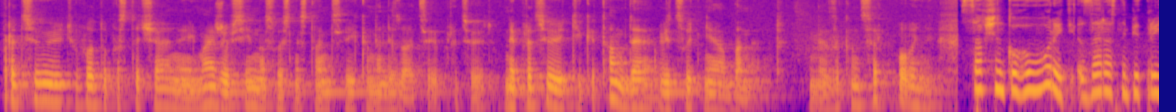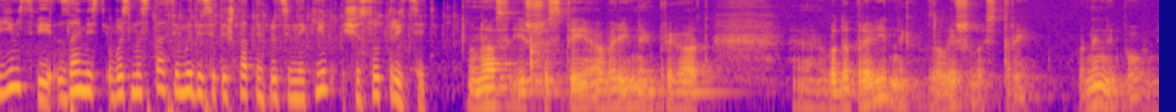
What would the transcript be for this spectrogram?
працюють в водопостачанні, і майже всі насосні станції каналізації працюють. Не працюють тільки там, де відсутні абоненти, де законсервовані. Савченко говорить, зараз на підприємстві замість 870 штатних працівників 630. У нас із шести аварійних бригад е, водопровідних залишилось три. Вони не повні.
